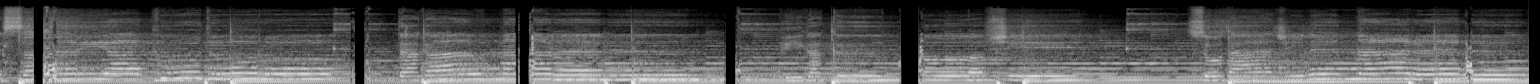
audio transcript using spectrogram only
햇살이 아프도록 따가운 날에는 비가 끝도 없이 쏟아지는 날에는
